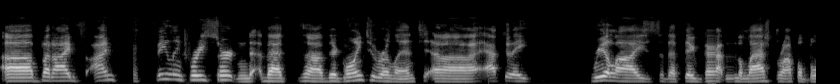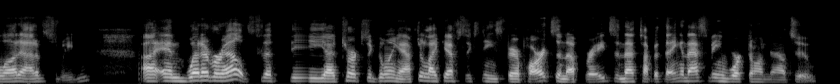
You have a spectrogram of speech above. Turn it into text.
Uh, but I'm I'm feeling pretty certain that uh, they're going to relent uh, after they realize that they've gotten the last drop of blood out of Sweden, uh, and whatever else that the uh, Turks are going after, like F-16 spare parts and upgrades and that type of thing, and that's being worked on now too.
